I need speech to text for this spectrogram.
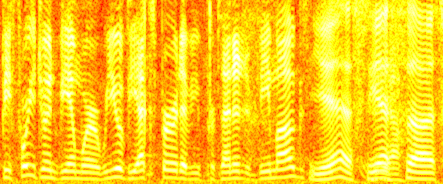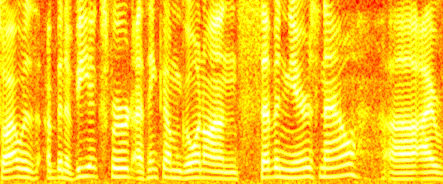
Before you joined VMware, were you a vExpert? Have you presented at vMugs? Yes, yes. Yeah. Uh, so I was, I've been a vExpert, I think I'm going on seven years now. Uh, I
